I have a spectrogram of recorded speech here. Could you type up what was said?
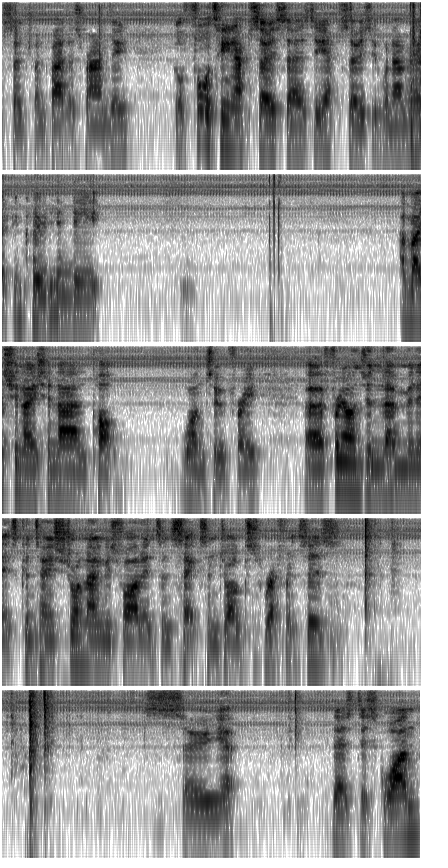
Central and that's Randy. Got 14 episodes, there's the episodes want to have, including the Imagination Land Part 1, 2 and 3. Uh, 311 minutes contains strong language, violence and sex and drugs references. So, yeah. There's disc 1.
